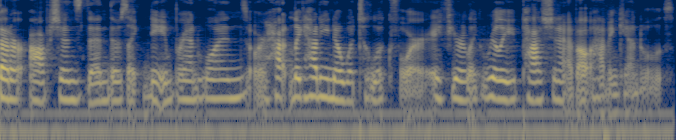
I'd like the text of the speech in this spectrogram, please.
better options than those like name brand ones, or how like how do you know what to look for if you're like really passionate about having candles?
